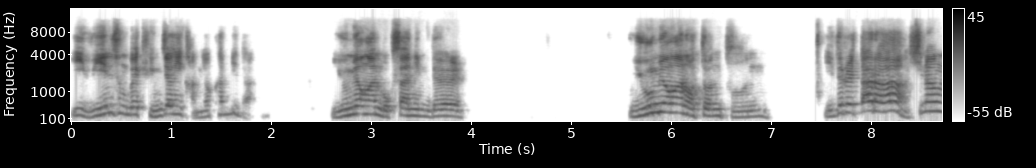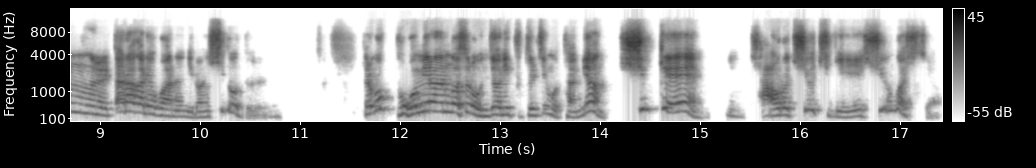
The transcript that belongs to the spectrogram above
이 위인 숭배 굉장히 강력합니다. 유명한 목사님들, 유명한 어떤 분, 이들을 따라 신앙을 따라가려고 하는 이런 시도들. 결국 복음이라는 것을 온전히 붙들지 못하면 쉽게 좌우로 치우치기 쉬운 것이죠.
